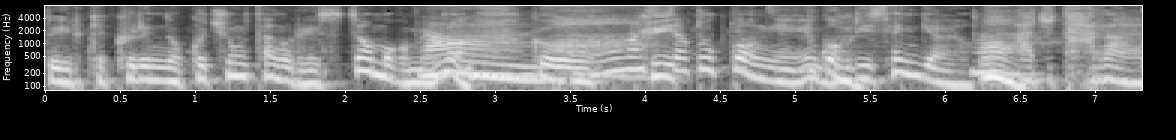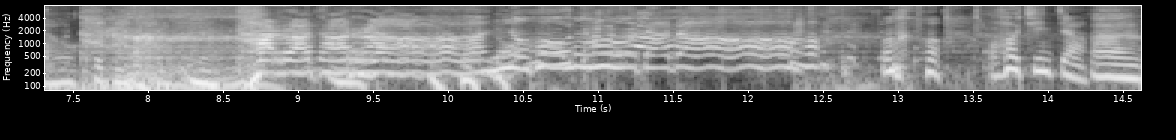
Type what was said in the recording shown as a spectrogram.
또 이렇게 그릇 놓고 중탕으로 해서 쪄 먹으면 아, 그 너무 귀 맛있죠, 뚜껑에 물이 생겨요. 아주 달아요. 그게. 달아 달아. 아, 너무 달아. 어, 진짜. 아유,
